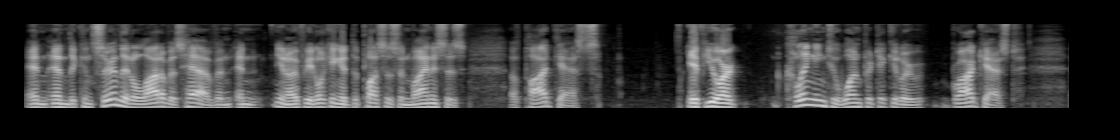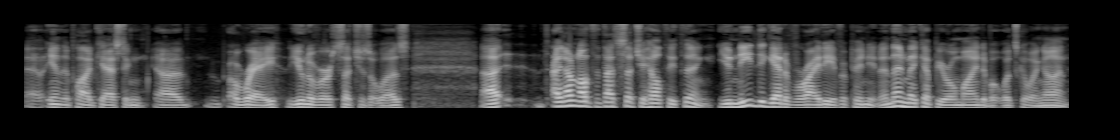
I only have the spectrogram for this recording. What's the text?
And and the concern that a lot of us have, and, and you know, if we're looking at the pluses and minuses of podcasts, if you are clinging to one particular broadcast uh, in the podcasting uh, array, universe, such as it was, uh, I don't know that that's such a healthy thing. You need to get a variety of opinion and then make up your own mind about what's going on.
